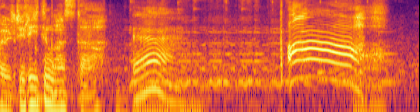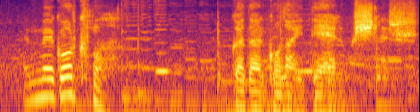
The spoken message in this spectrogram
Öldürüydün az daha. Ee. Ah! Emme korkma. Bu kadar kolay değilmişler.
